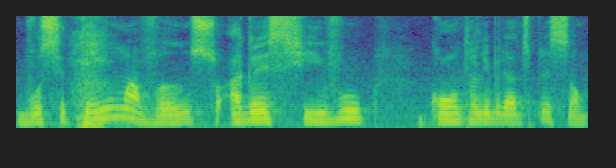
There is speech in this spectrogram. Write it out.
você tem um avanço agressivo contra a liberdade de expressão.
